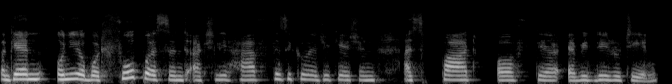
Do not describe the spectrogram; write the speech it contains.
Again, only about 4% actually have physical education as part of their everyday routine.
